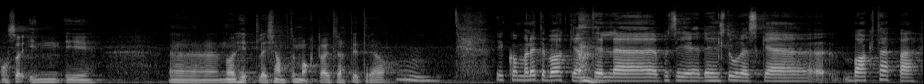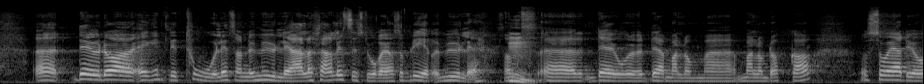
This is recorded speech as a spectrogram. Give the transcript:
også inn i eh, når Hitler kommer til makta i 1933. Mm. Vi kommer litt tilbake til eh, si, det historiske bakteppet. Eh, Det er jo da egentlig to litt sånn umulige eller kjærlighetshistorier som blir umulige. Sant? Eh, Det er jo det mellom, mellom dere. Og så er det jo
